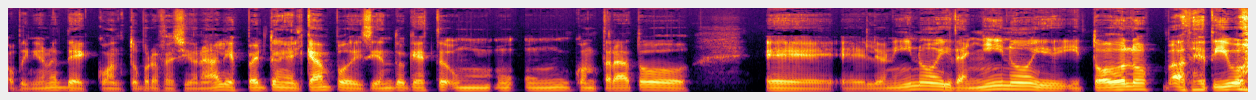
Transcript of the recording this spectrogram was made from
opiniones de cuanto profesional y experto en el campo diciendo que esto es un contrato eh, eh, leonino y dañino y, todos los adjetivos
